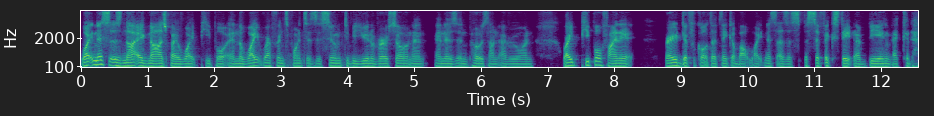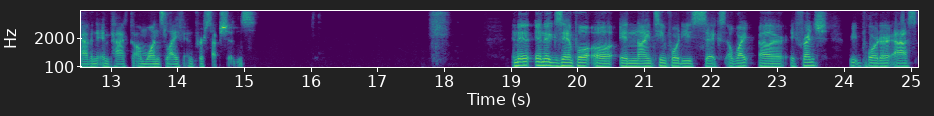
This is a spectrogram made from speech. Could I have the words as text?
Whiteness is not acknowledged by white people, and the white reference point is assumed to be universal and, and is imposed on everyone. White people find it very difficult to think about whiteness as a specific state of being that could have an impact on one's life and perceptions. An, an example uh, in 1946, a white, uh, a French reporter asked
